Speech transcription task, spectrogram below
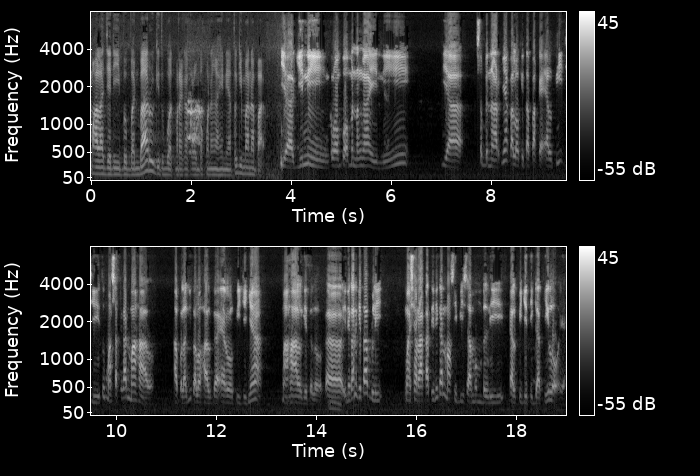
malah jadi beban baru gitu buat mereka kelompok menengah ini atau gimana Pak? Ya gini, kelompok menengah ini ya sebenarnya kalau kita pakai LPG itu masaknya kan mahal. Apalagi kalau harga LPG-nya mahal gitu loh. Hmm. Uh, ini kan kita beli masyarakat ini kan masih bisa membeli LPG 3 kilo ya.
